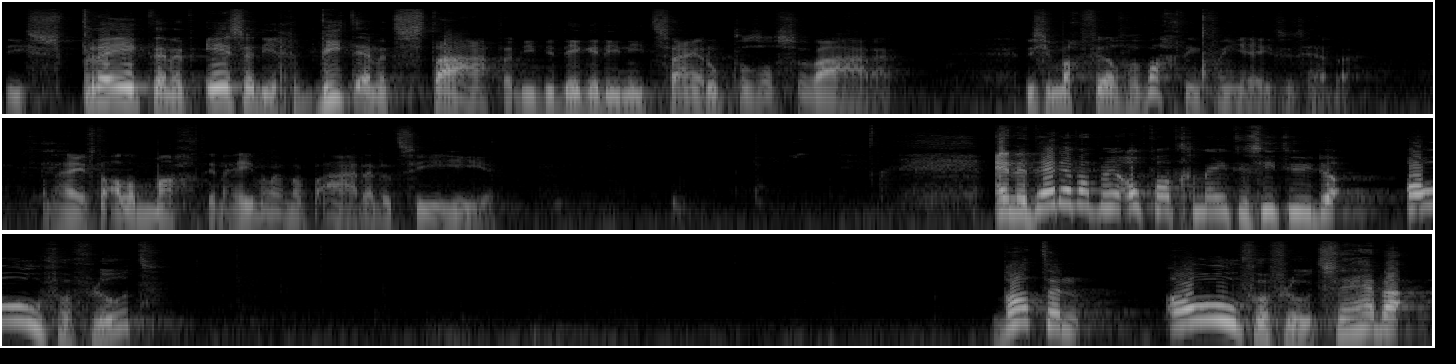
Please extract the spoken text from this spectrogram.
Die spreekt en het is er, die gebiedt en het staat er. Die de dingen die niet zijn roept alsof ze waren. Dus je mag veel verwachting van Jezus hebben. Want hij heeft alle macht in hemel en op aarde. Dat zie je hier. En het derde wat mij opvalt, gemeente, ziet u de overvloed. Wat een overvloed. Ze hebben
